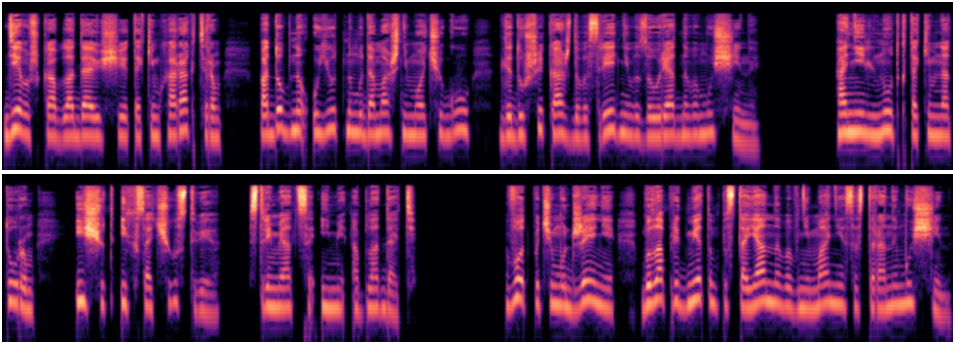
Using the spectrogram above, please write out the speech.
Девушка, обладающая таким характером, подобна уютному домашнему очагу для души каждого среднего заурядного мужчины. Они льнут к таким натурам, ищут их сочувствия, стремятся ими обладать. Вот почему Дженни была предметом постоянного внимания со стороны мужчин.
